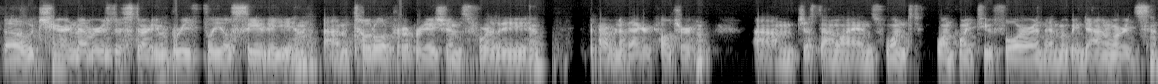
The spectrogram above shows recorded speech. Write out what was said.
So chair and members, just starting briefly, you'll see the um, total appropriations for the Department of Agriculture um, just on lines one, 1.24 and then moving downwards to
